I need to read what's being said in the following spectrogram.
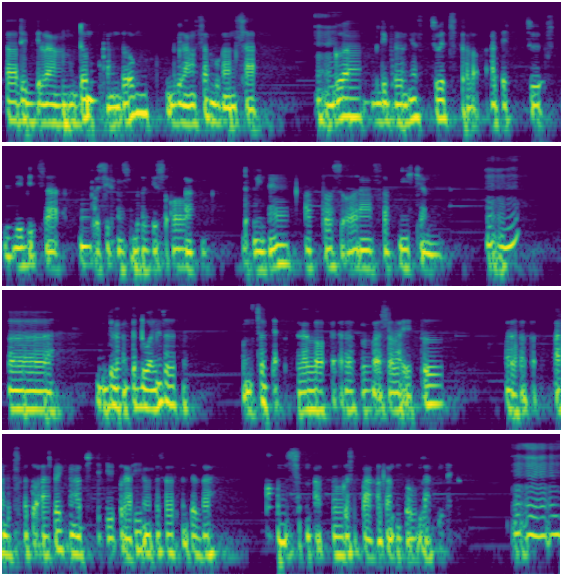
kalau dibilang dom bukan dom dibilang sub bukan sub Mm-mm. gue dibilangnya switch kalau ada switch jadi bisa memposisikan sebagai seorang dominant atau seorang submission Mm-mm. eh bilang keduanya tuh konsep ya kalau eh, kalau nggak salah itu ada satu aspek yang harus diperhatikan salah satu adalah concern atau kesepakatan kedua belah pihak. Mm-mm.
